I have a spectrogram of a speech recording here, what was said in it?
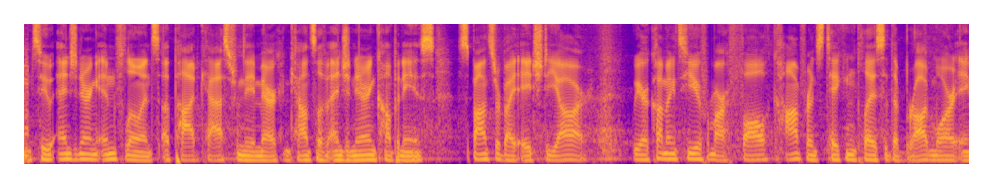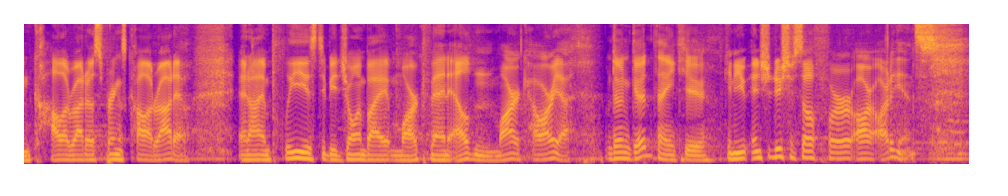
welcome to Engineering Influence, a podcast from the American Council of Engineering Companies, sponsored by HDR. We are coming to you from our fall conference taking place at the Broadmoor in Colorado Springs, Colorado. And I am pleased to be joined by Mark Van Elden. Mark, how are you? I'm doing good, thank you. Can you introduce yourself for our audience?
